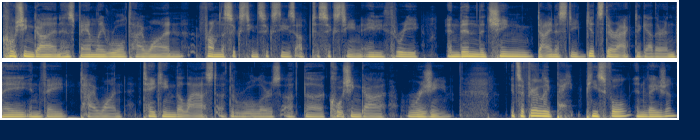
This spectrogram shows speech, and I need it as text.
Koxinga and his family ruled Taiwan from the 1660s up to 1683. And then the Qing dynasty gets their act together and they invade Taiwan taking the last of the rulers of the Koxinga regime. It's a fairly peaceful invasion,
